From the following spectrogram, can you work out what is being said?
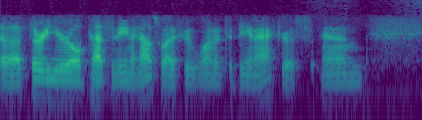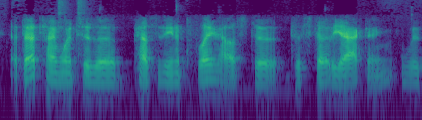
a 30 year old Pasadena housewife who wanted to be an actress. And at that time went to the Pasadena Playhouse to, to study acting with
